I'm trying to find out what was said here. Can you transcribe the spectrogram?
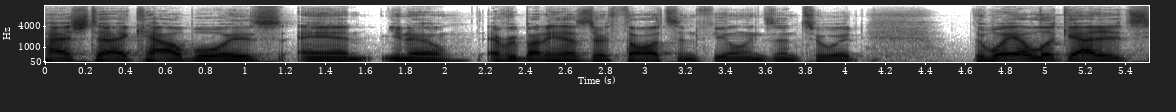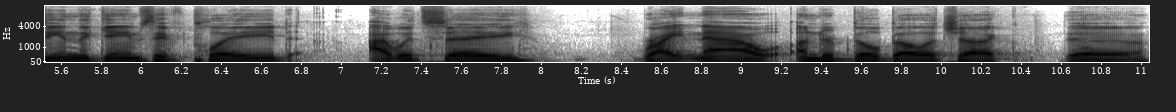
Hashtag Cowboys, and you know everybody has their thoughts and feelings into it. The way I look at it, seeing the games they've played, I would say right now under Bill Belichick, the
